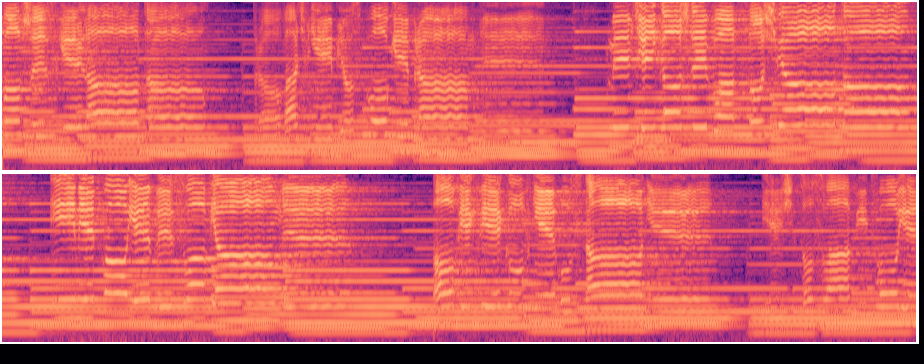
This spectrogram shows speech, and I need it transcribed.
po wszystkie lata, prowadź w niebios błogie bramy. My w dzień każdy władco świata, imię Twoje wysławiamy. Po wiek wieków nie ustanie, pieśń, co sławi Twoje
